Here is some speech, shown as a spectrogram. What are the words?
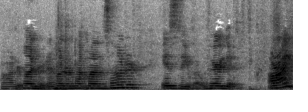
100. 100, and 100 minus 100 is 0. Very good. All right?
